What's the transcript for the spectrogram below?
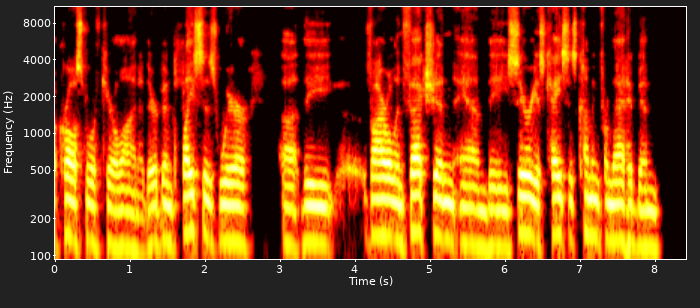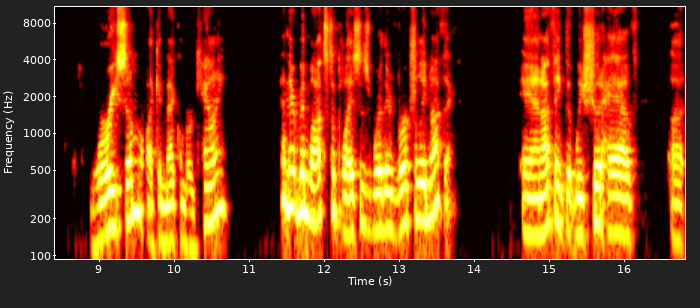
across North Carolina. There have been places where uh, the viral infection and the serious cases coming from that have been worrisome, like in Mecklenburg County. And there have been lots of places where there's virtually nothing. And I think that we should have uh,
